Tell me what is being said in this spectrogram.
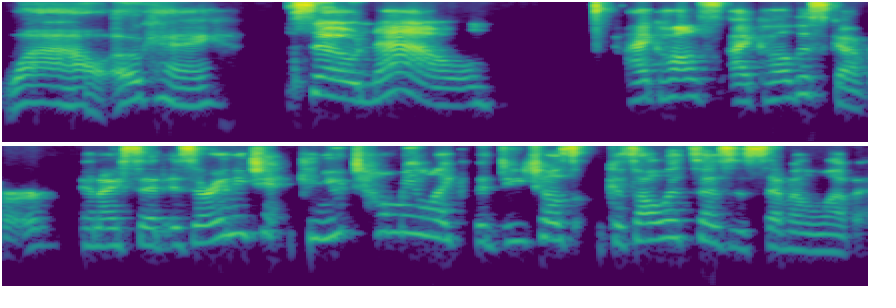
Wow. Okay. So now I call I call Discover and I said, "Is there any chance? Can you tell me like the details? Because all it says is 7-Eleven.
